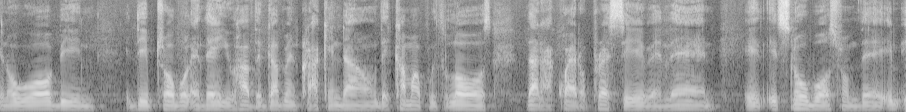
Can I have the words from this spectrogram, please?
you know, we'll all be in deep trouble and then you have the government cracking down, they come up with laws that are quite oppressive and then it, it snowballs from there. It,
